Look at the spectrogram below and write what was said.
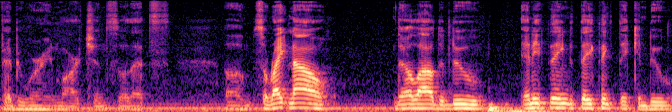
February and March and so that's um, so right now they're allowed to do anything that they think they can do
